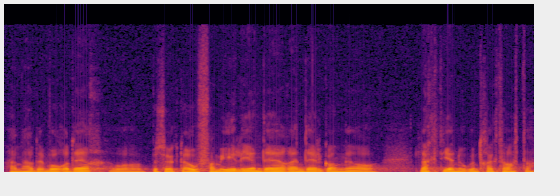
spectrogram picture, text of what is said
han hadde vært der og besøkt også familien der en del ganger og lagt igjen noen traktater.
